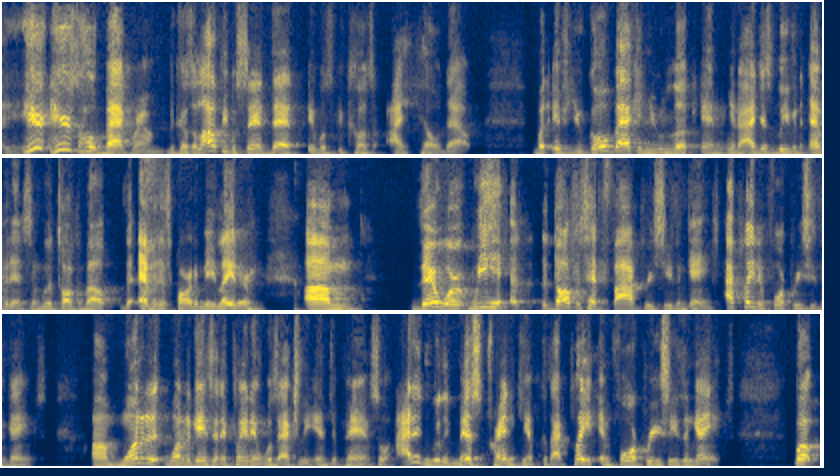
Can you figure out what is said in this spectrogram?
Here, here's the whole background because a lot of people said that it was because I held out. But if you go back and you look, and you know, I just believe in evidence, and we'll talk about the evidence part of me later. Um, there were we uh, the Dolphins had five preseason games. I played in four preseason games. Um, one of the one of the games that they played in was actually in Japan, so I didn't really miss training camp because I played in four preseason games. But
